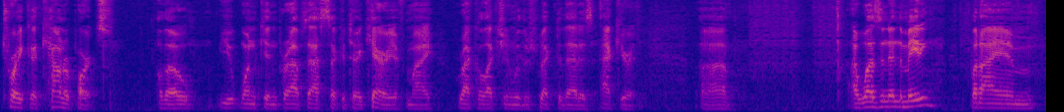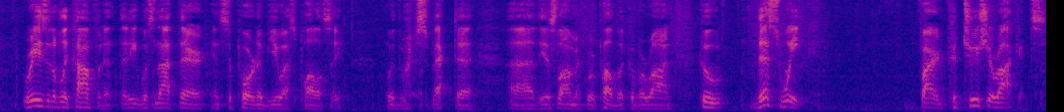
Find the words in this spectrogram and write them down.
Troika counterparts, although you, one can perhaps ask Secretary Kerry if my recollection with respect to that is accurate. Uh, I wasn't in the meeting, but I am reasonably confident that he was not there in support of U.S. policy with respect to uh, the Islamic Republic of Iran, who this week fired Katyusha rockets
